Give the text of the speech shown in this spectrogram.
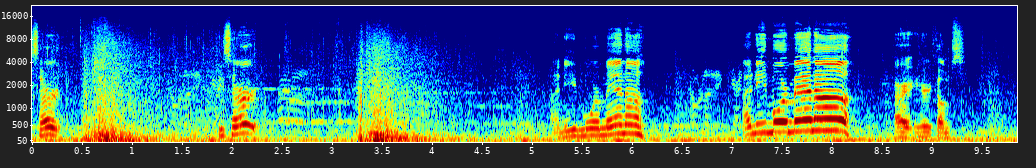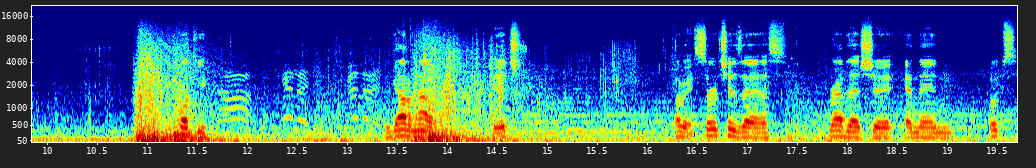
He's hurt. He's hurt. I need more mana. I need more mana. All right, here it comes. Fuck you. We got him now, bitch. Okay, search his ass, grab that shit, and then, oops.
